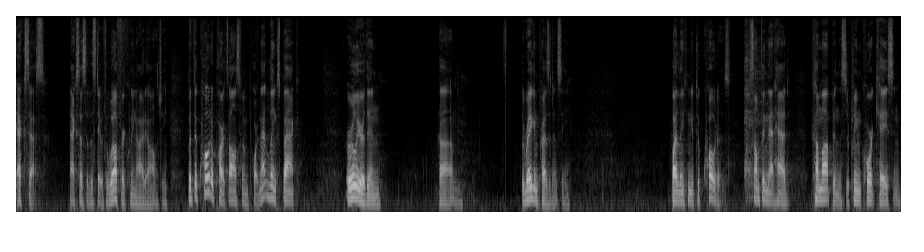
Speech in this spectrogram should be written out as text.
excess, excess of the state with the welfare queen ideology. But the quota part's also important. That links back earlier than um, the Reagan presidency by linking it to quotas, something that had come up in the Supreme Court case in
